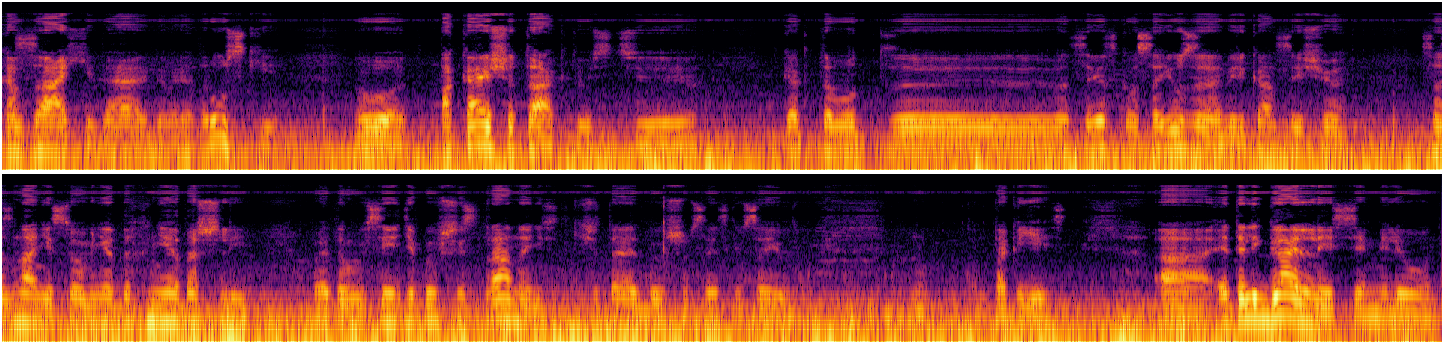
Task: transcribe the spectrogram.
казахи, да, говорят русские. Вот. Пока еще так, то есть э, как-то вот э, от Советского Союза американцы еще сознание своего не, не дошли. Поэтому все эти бывшие страны, они все-таки считают бывшим Советским Союзом. Ну, так и есть. А, это легальные 7 миллионов.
